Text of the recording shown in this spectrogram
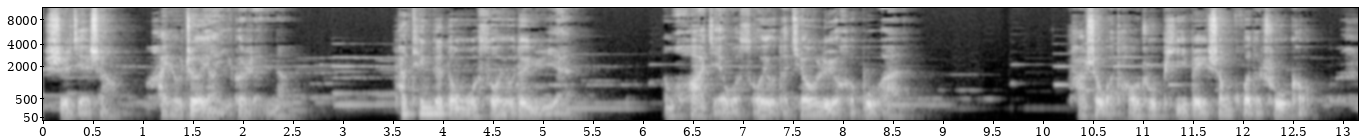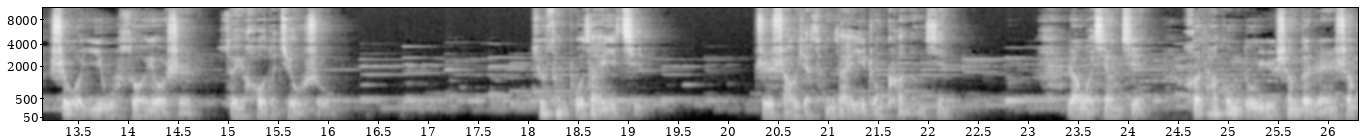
世界上还有这样一个人呢，他听得懂我所有的语言，能化解我所有的焦虑和不安。他是我逃出疲惫生活的出口，是我一无所有时最后的救赎。就算不在一起，至少也存在一种可能性，让我相信和他共度余生的人生，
